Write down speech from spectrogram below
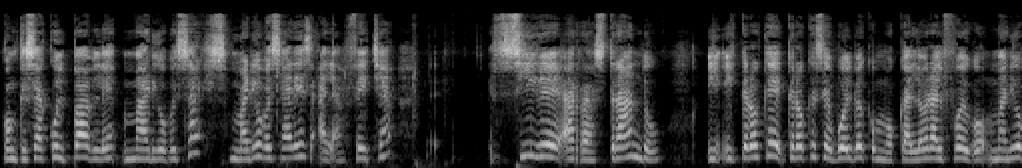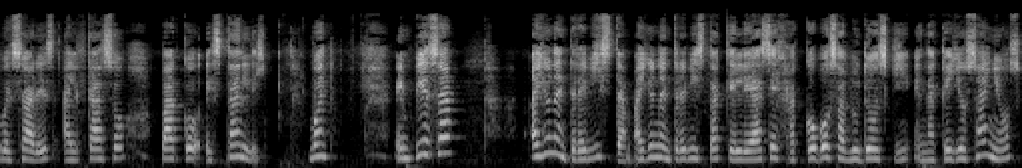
con que sea culpable Mario Besares. Mario Besares a la fecha sigue arrastrando y, creo que creo que se vuelve como calor al fuego Mario Besares al caso Paco Stanley. Bueno, empieza hay una entrevista, hay una entrevista que le hace Jacobo Zabludowski en aquellos años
